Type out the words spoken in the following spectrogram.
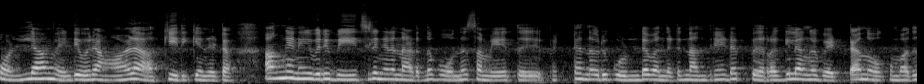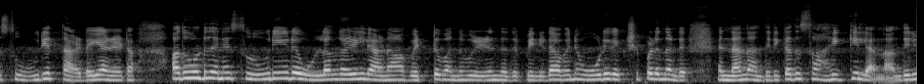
കൊല്ലാൻ വേണ്ടി ഒരാളാക്കിയിരിക്കുന്നു കേട്ടോ അങ്ങനെ ഇവർ ബീച്ചിൽ ഇങ്ങനെ നടന്നു പോകുന്ന സമയത്ത് പെട്ടെന്ന് ഒരു ഗുണ്ട വന്നിട്ട് നന്ദിനിയുടെ പിറകിൽ അങ്ങ് വെട്ടാൻ നോക്കുമ്പോൾ അത് സൂര്യ തടയാണ് കേട്ടോ അതുകൊണ്ട് തന്നെ സൂര്യയുടെ ഉള്ളം കഴിയിലാണ് ആ വെട്ട് വന്ന് വീഴുന്നത്. പിന്നീട് അവൻ ഓടി രക്ഷപ്പെടുന്നുണ്ട്. എന്നാൽ നന്ദിനിക്ക് അത് സഹിക്കില്ല. നന്ദിനി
